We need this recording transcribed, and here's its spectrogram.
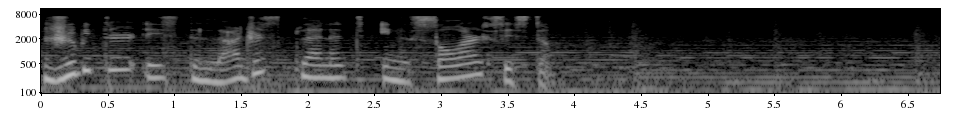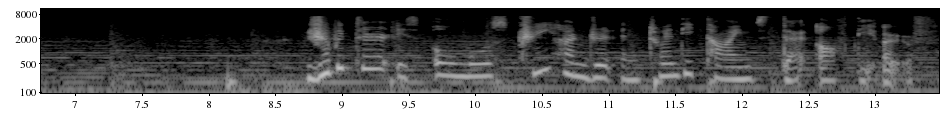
Jupiter is the largest planet in the solar system. Jupiter is almost 320 times that of the Earth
